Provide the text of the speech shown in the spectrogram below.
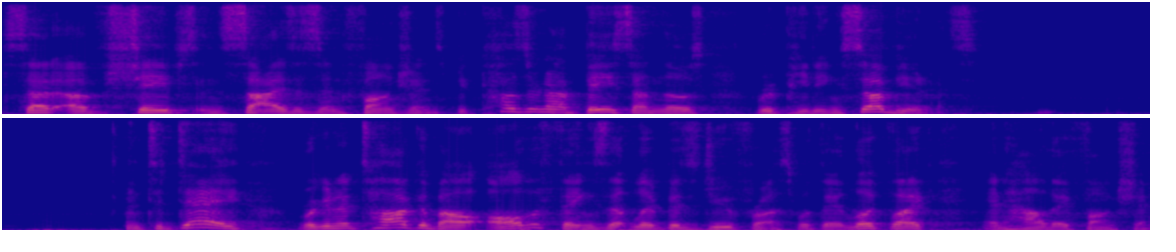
set of shapes and sizes and functions because they're not based on those repeating subunits. And today, we're going to talk about all the things that lipids do for us, what they look like, and how they function.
